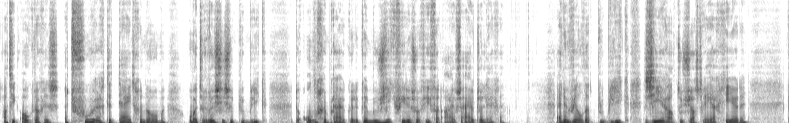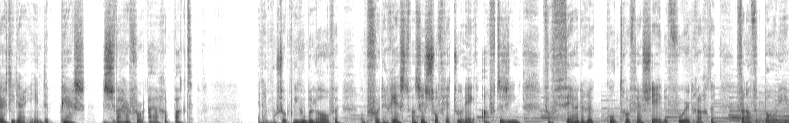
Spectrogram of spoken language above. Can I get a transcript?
had hij ook nog eens uitvoerig de tijd genomen om het Russische publiek de ongebruikelijke muziekfilosofie van Ives uit te leggen. En hoewel dat publiek zeer enthousiast reageerde, werd hij daar in de pers zwaar voor aangepakt. En hij moest opnieuw beloven om voor de rest van zijn Sovjet-tournee af te zien van verdere controversiële voerdrachten vanaf het podium.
